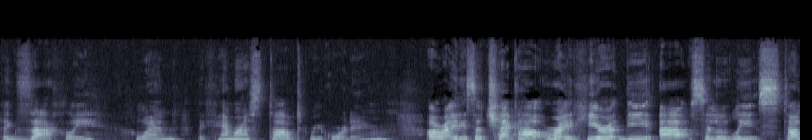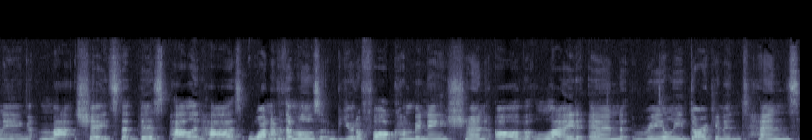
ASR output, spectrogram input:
exactly when the camera stopped recording. Alrighty, so check out right here the absolutely stunning matte shades that this palette has. One of the most beautiful combination of light and really dark and intense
